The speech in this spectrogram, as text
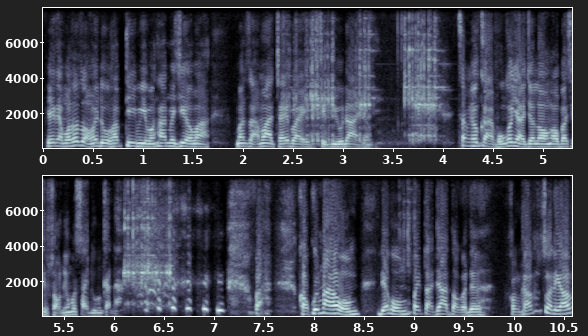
เพียงแต่มาทดสอบให้ดูครับทีวีบางท่านไม่เชื่อว่า มันสามารถใช้ใบสิบนิ้วได้ครับถ้ามีโอกาสผมก็อยากจะลองเอาใบสิบสองนิ้วมาใส่ดูเหมือนกันนะขอบคุณมากครับผม เดี๋ยวผมไปตัดหญ้าต่อกันเด้อขอบคุณครับ สวัสดีครับ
